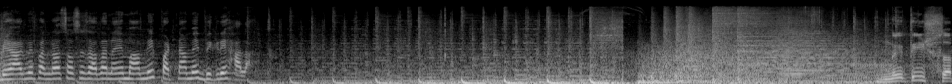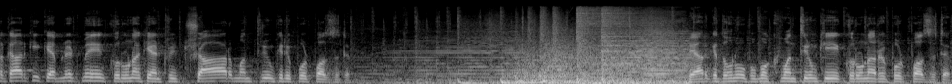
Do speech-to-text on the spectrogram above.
बिहार में 1500 से ज़्यादा नए मामले, पटना में बिगड़े हालात। नीतीश, सरकार की कैबिनेट में कोरोना की एंट्री, चार मंत्रियों की रिपोर्ट पॉजिटिव। बिहार के दोनों उप मुख्यमंत्रियों की corona report positive.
